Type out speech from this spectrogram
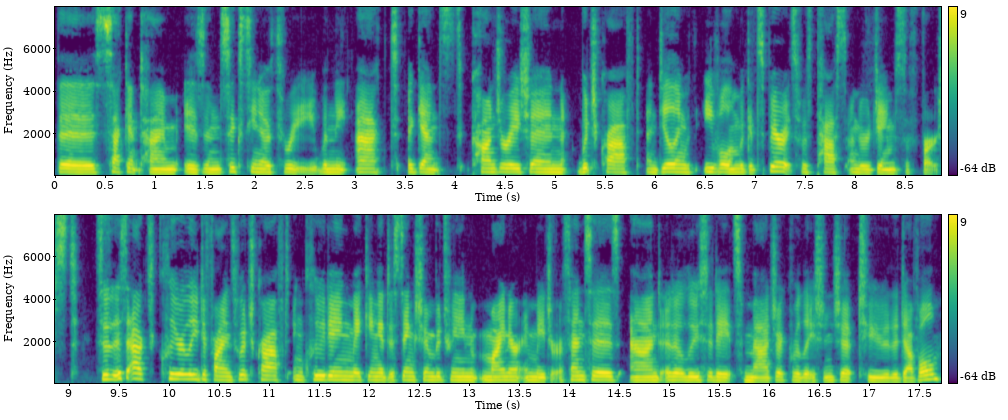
The second time is in 1603 when the Act against conjuration, witchcraft, and dealing with evil and wicked spirits was passed under James I. So, this act clearly defines witchcraft, including making a distinction between minor and major offenses, and it elucidates magic relationship to the devil.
